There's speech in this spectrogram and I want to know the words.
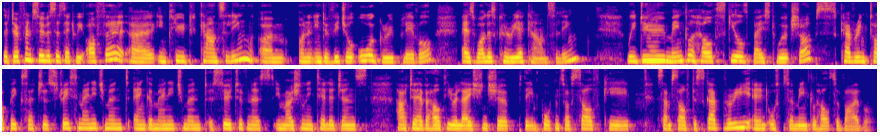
The different services that we offer uh, include counseling um, on an individual or group level, as well as career counseling. We do mental health skills based workshops covering topics such as stress management, anger management, assertiveness, emotional intelligence, how to have a healthy relationship, the importance of self care, some self discovery, and also mental health survival.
